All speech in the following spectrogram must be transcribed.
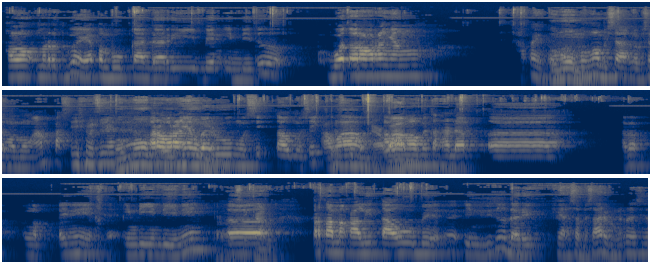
kalau menurut gue ya pembuka dari band indie tuh buat orang-orang yang apa ya Umum. gue nggak bisa nggak bisa ngomong ampas sih maksudnya Umum. orang-orang yang baru musik tahu musik terus Awam. tiba- Awam. awam terhadap eh, apa nge- ini indie indie ini Perhatikan. pertama kali tahu be- indie itu dari Versa Besar bener gak sih?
